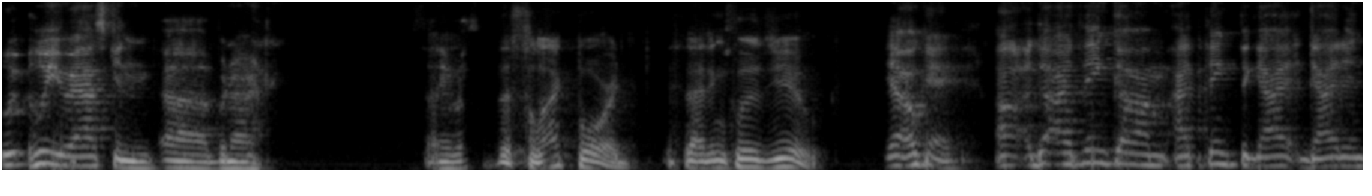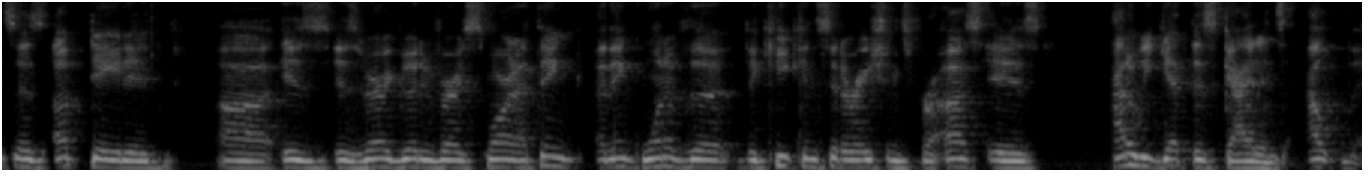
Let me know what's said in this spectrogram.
Who, who are you asking, uh, Bernard? The select board, that includes you. Yeah. Okay. Uh, I think um, I think the gui- guidance is updated uh, is is very good and very smart. I think I think one of the the key considerations for us is how do we get this guidance out there.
